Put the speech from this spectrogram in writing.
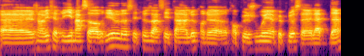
Euh, janvier, février, mars, avril, c'est plus dans ces temps-là qu'on qu'on peut jouer un peu plus euh, là-dedans.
